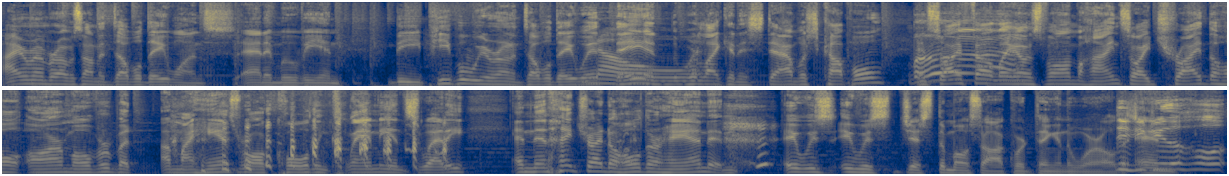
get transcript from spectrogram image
I remember I was on a double date once at a movie, and the people we were on a double date with, they had, were like an established couple, and so I felt like I was falling behind. So I tried the whole arm over, but uh, my hands were all cold and clammy and sweaty. And then I tried to hold her hand, and it was it was just the most awkward thing in the world. Did you do And- the whole?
